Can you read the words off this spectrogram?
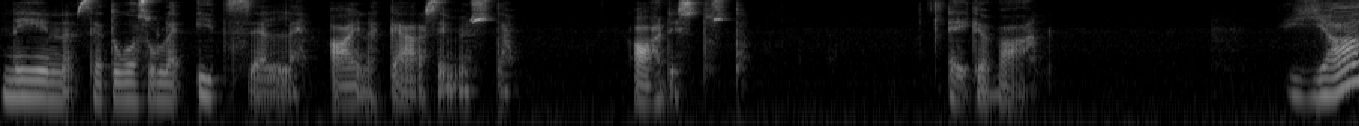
niin se tuo sulle itselle aina kärsimystä, ahdistusta. Eikö vaan? Ja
